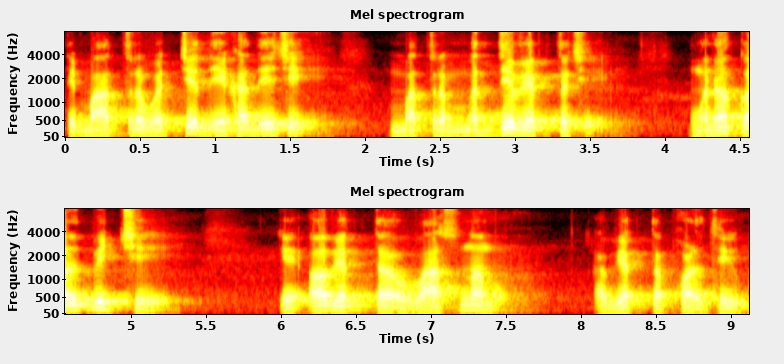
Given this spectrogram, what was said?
તે માત્ર વચ્ચે દેખા દે છે, માત્ર મધ્ય વ્યક્ત છે. મન કલ્પિત છે કે અવ્યક્ત વાસનાનું અવ્યક્ત ફળ થયું.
